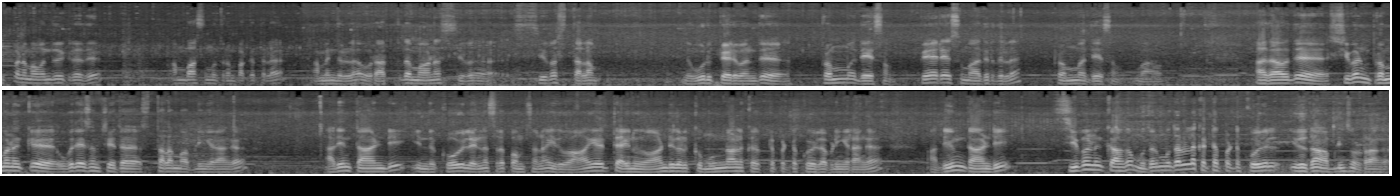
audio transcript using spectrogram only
இப்போ நம்ம வந்திருக்கிறது அம்பாசமுத்திரம் பக்கத்தில் அமைந்துள்ள ஒரு அற்புதமான சிவ சிவஸ்தலம். இந்த ஊர் பேர் வந்து பிரம்ம தேசம் பேரே சும்மா அதிர்தில் பிரம்ம தேசம் வா அதாவது சிவன் பிரம்மனுக்கு உபதேசம் செய்த ஸ்தலம் அப்படிங்கிறாங்க. அதையும் தாண்டி இந்த கோவில் என்ன சிறப்பம்சம்னா இது ஆயிரத்தி ஐநூறு ஆண்டுகளுக்கு முன்னால் கட்டப்பட்ட கோவில் அப்படிங்கிறாங்க. அதையும் தாண்டி சிவனுக்காக முதல் முதல்ல கட்டப்பட்ட கோவில் இதுதான் அப்படின்னு சொல்கிறாங்க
